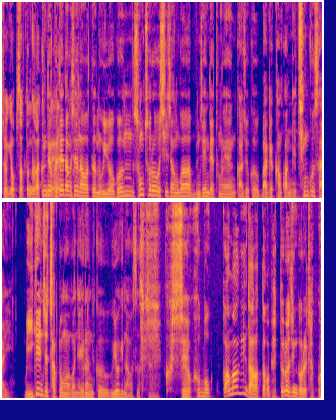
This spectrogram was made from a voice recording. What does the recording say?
적이 없었던 것 같은데. 근데 그때 당시에 나왔던 의혹은 송철호 시장과 문재인 대통령 아주 그 막역한 관계, 음. 친구 사이. 뭐 이게 이제 작동한 거냐 이런 그 의혹이 나왔었잖아요. 글쎄요. 그뭐 까마귀 날았다고 배 떨어진 거를 자꾸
